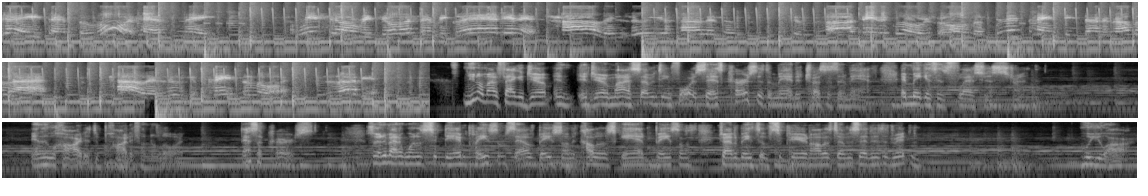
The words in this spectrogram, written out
day that the Lord has made. We shall rejoice and be glad in it. Hallelujah, hallelujah. To God be the glory for all the good things he's done in our lives. Hallelujah, praise the Lord. Love you. You know, matter of fact, in, Jer in, in Jeremiah 17, 4, it says, Cursed is the man that trusts in man and maketh his flesh his strength and who heart is departed from the Lord. That's a curse. So anybody want to sit there and place themselves based on the color of skin, based on try to base them superior and all this stuff, it said it is written who you are.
